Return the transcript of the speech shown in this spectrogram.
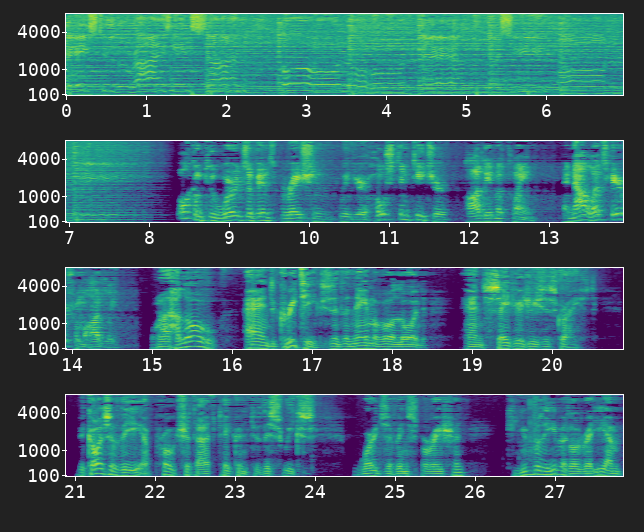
face to the rising sun, Welcome to Words of Inspiration with your host and teacher, Audley McLean. And now let's hear from Audley. Well, hello and greetings in the name of our Lord and Savior Jesus Christ. Because of the approach that I've taken to this week's Words of Inspiration, can you believe it already? I'm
